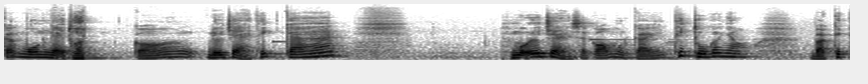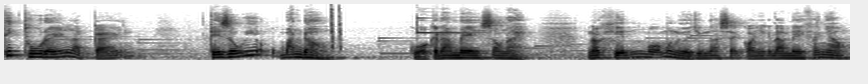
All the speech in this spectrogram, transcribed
các môn nghệ thuật, có đứa trẻ thích ca hát. Mỗi đứa trẻ sẽ có một cái thích thú khác nhau và cái thích thú đấy là cái cái dấu hiệu ban đầu của cái đam mê sau này. Nó khiến mỗi một người chúng ta sẽ có những cái đam mê khác nhau.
